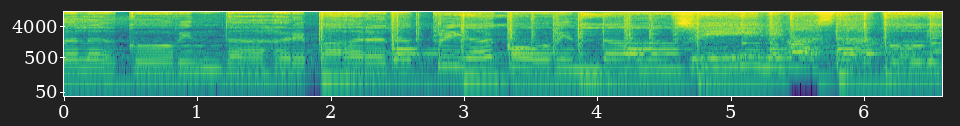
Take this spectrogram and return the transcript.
వత్సల గోవింద హరి పారద ప్రియ గోవింద. శ్రీనివాస్త గోవింద.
